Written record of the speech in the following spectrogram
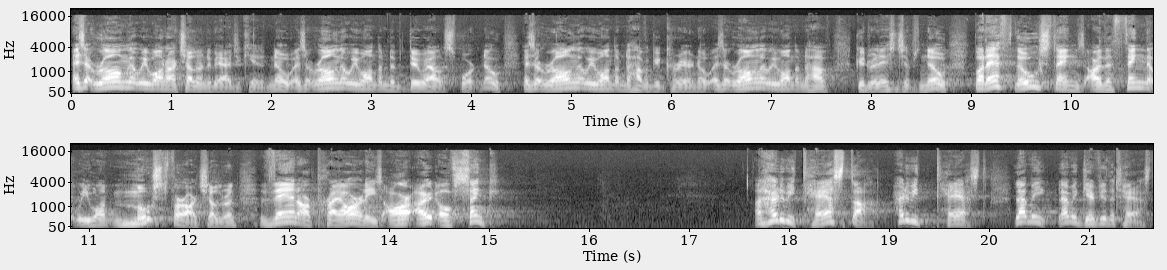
Is it wrong that we want our children to be educated? No. Is it wrong that we want them to do well at sport? No. Is it wrong that we want them to have a good career? No. Is it wrong that we want them to have good relationships? No. But if those things are the thing that we want most for our children, then our priorities are out of sync. And how do we test that? How do we test? Let me, let me give you the test.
